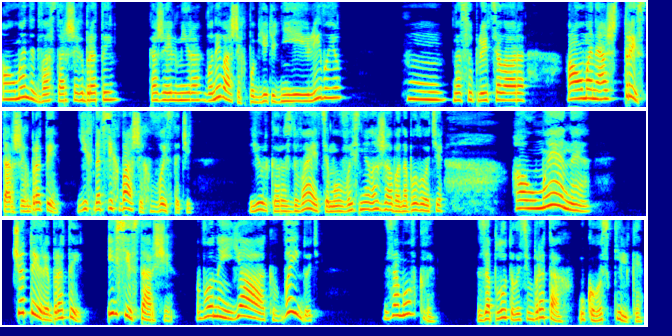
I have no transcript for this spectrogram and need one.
А у мене два старших брати, каже Ельміра. Вони ваших поб'ють однією лівою. «Хм», – насуплюється Лара. А у мене аж три старших брати. Їх на всіх ваших вистачить. Юлька роздувається, мов весняна жаба на болоті. А у мене чотири брати, і всі старші. Вони як вийдуть? Замовкли, заплутались в братах, у кого скільки.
